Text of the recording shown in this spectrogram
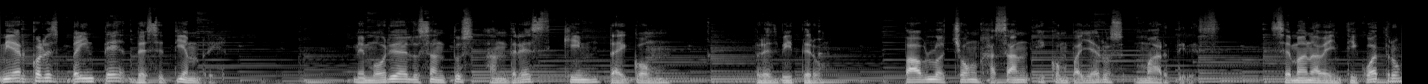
Miércoles 20 de septiembre. Memoria de los santos Andrés Kim Taegong, presbítero. Pablo Chong Hassan y compañeros mártires. Semana 24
